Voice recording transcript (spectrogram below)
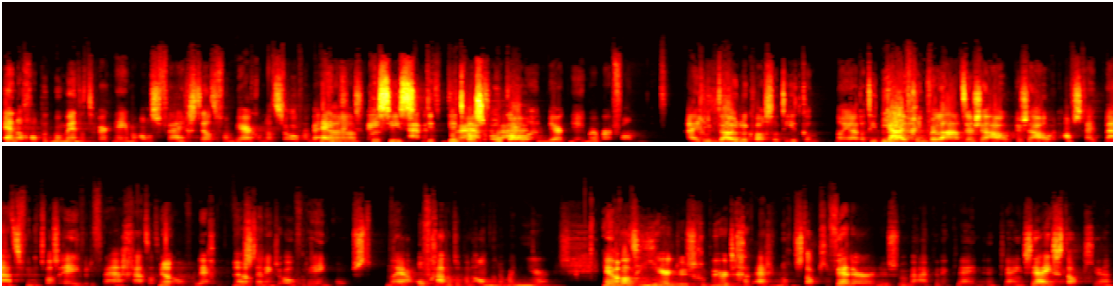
en nog op het moment dat de werknemer al was vrijgesteld van werk, omdat ze over een Ja, beëindigingsregeling precies. Dit, dit was ook al een werknemer waarvan eigenlijk duidelijk was dat hij het, kan, nou ja, dat hij het Ja, bedrijf ging verlaten. Er zou, er zou een afscheid plaatsvinden. Het was even de vraag, gaat dat in Ja. overleg met de Ja. vaststellingsovereenkomst? Nou ja, of gaat het op een andere manier? En wat hier dus gebeurt, gaat eigenlijk nog een stapje verder. Dus we maken een klein, een klein zijstapje.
